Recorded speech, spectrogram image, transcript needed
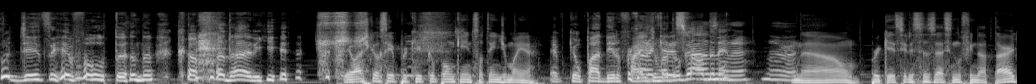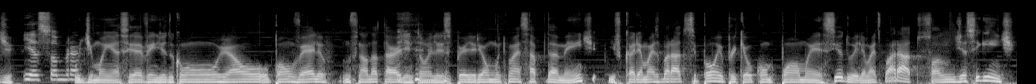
O Jay se revoltando com a padaria. Eu acho que eu sei por que, que o pão quente só tem de manhã. É porque o padeiro faz hora de madrugada, fazem, né? né? É, Não, porque se eles fizessem no fim da tarde, Ia sobrar. o de manhã seria vendido como já o, o pão velho no final da tarde. Então eles perderiam muito mais rapidamente e ficaria mais barato esse pão aí, porque o com- pão amanhecido ele é mais barato, só no dia seguinte.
